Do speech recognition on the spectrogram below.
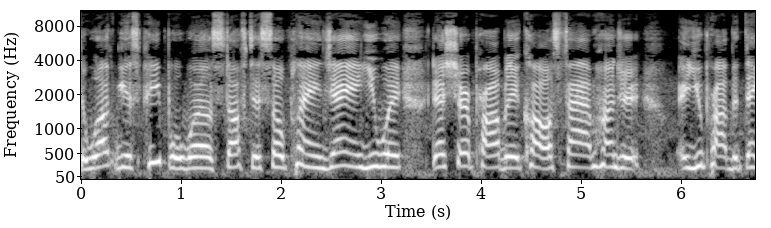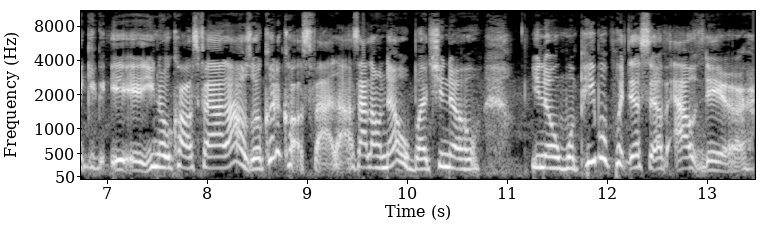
the wealthiest people wear stuff that's so plain Jane. You would that shirt probably cost five hundred. And you probably think it, it you know cost five dollars or could have cost five dollars. I don't know, but you know, you know when people put themselves out there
